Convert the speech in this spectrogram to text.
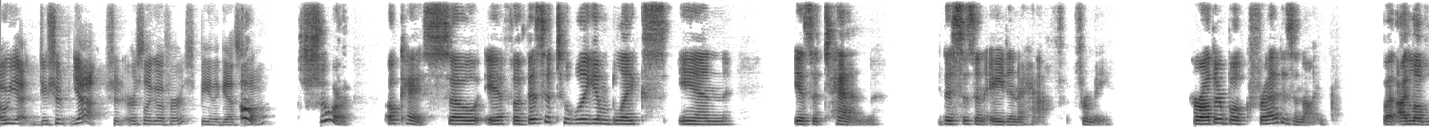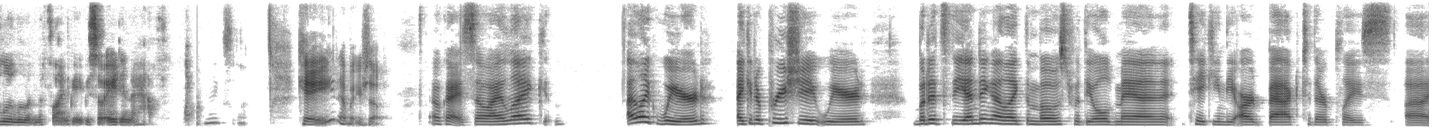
Oh yeah, do should yeah should Ursula go first, being the guest? Oh. all? Sure. Okay, so if a visit to William Blake's Inn is a 10, this is an eight and a half for me. Her other book, Fred, is a nine. But I love Lulu and the Flying Baby, so eight and a half. Excellent. Kate, how about yourself? Okay, so I like I like weird. I can appreciate weird, but it's the ending I like the most with the old man taking the art back to their place uh,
